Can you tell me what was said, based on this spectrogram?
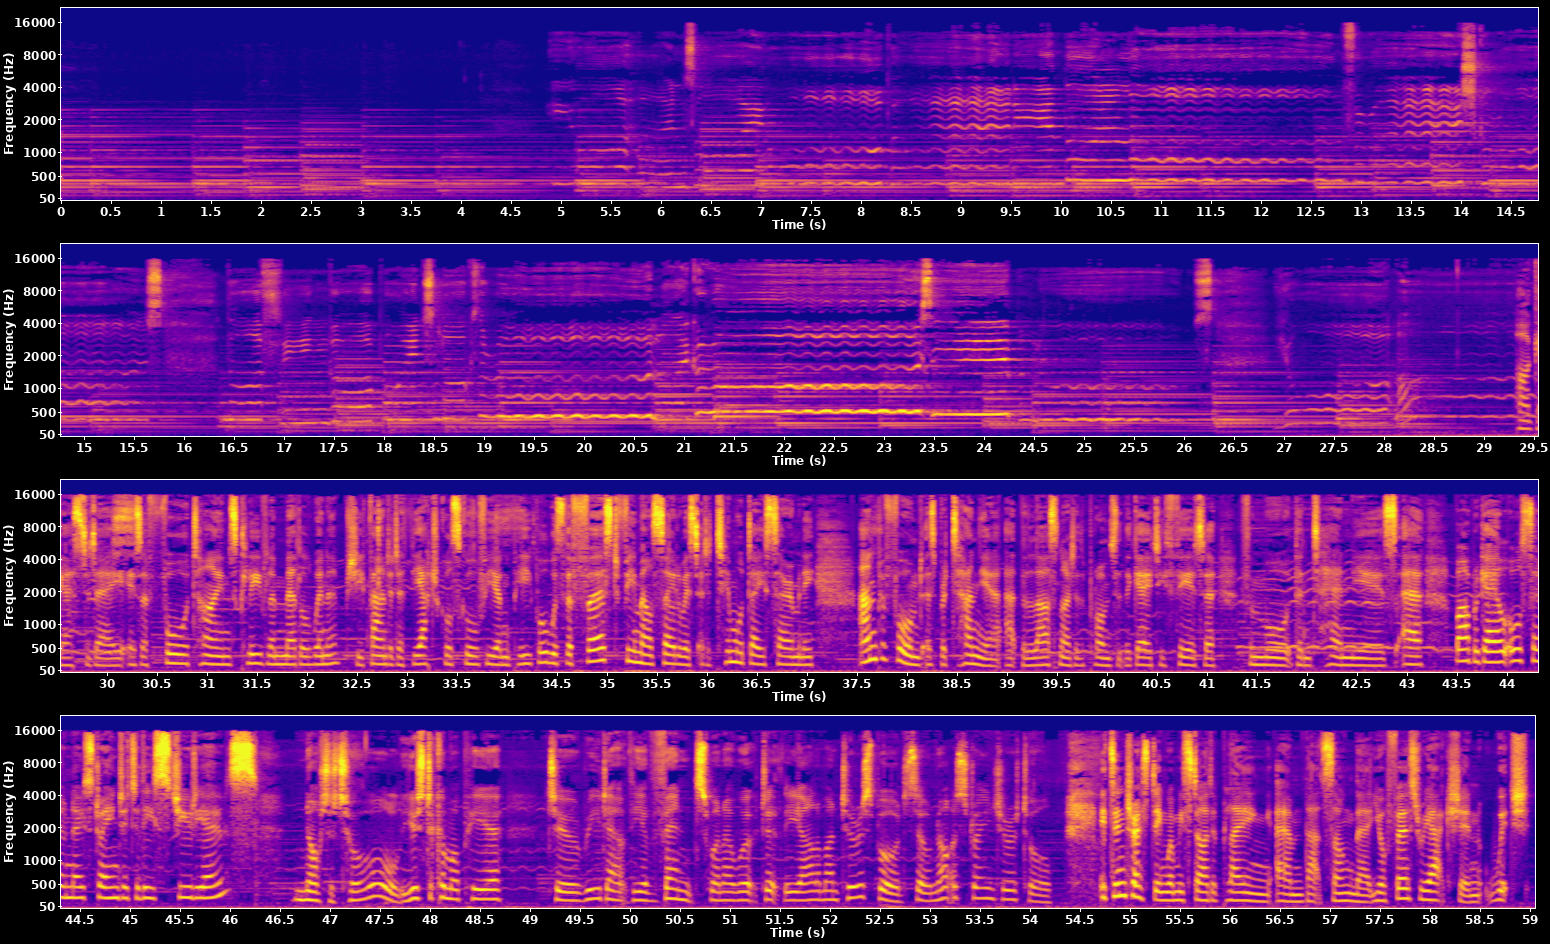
Our guest today is a four times Cleveland Medal winner. She founded a theatrical school for young people, was the first female soloist at a Tynwald Day ceremony, and performed as Britannia at the last night of the proms at the Gaiety Theatre for more than 10 years. Uh, Barbara Gale, also no stranger to these studios? Not at all. Used to come up here to read out the events when I worked at the Isle of Man Tourist Board, so not a stranger at all. It's interesting when we started playing um, that song there, your first reaction, which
